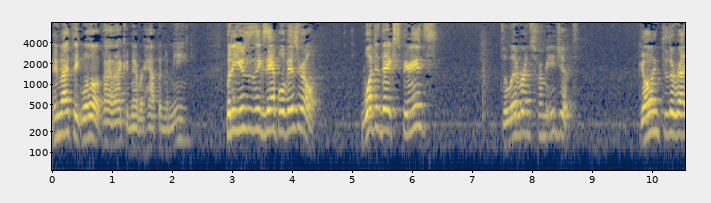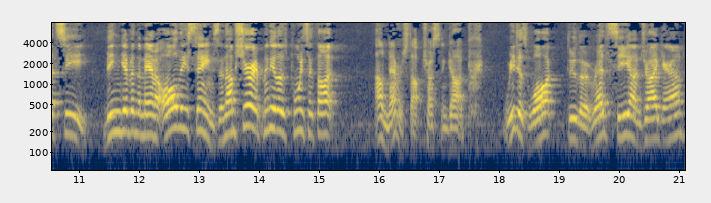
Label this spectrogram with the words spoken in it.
And you might think, well, oh, that could never happen to me. But he uses the example of Israel. What did they experience? deliverance from Egypt, going through the Red Sea, being given the manna, all these things. And I'm sure at many of those points I thought, I'll never stop trusting God. We just walked through the Red Sea on dry ground.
